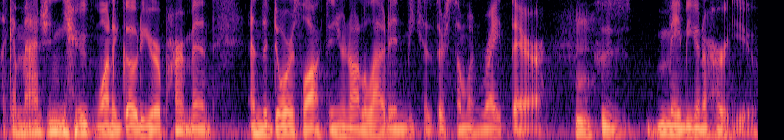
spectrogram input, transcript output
Like imagine you want to go to your apartment and the door's locked and you're not allowed in because there's someone right there hmm. who's maybe gonna hurt you.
